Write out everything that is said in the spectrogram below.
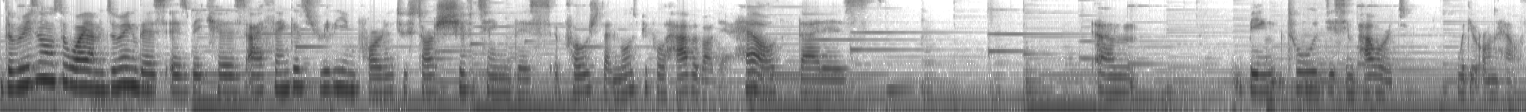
the reason also why I'm doing this is because I think it's really important to start shifting this approach that most people have about their health that is um, being totally disempowered with your own health.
